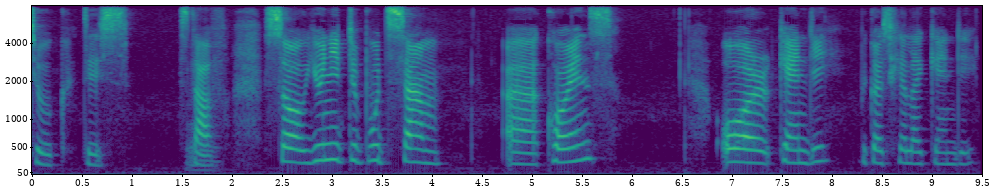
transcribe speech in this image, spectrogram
took this stuff. Mm. So you need to put some uh, coins or candy because he like candy.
